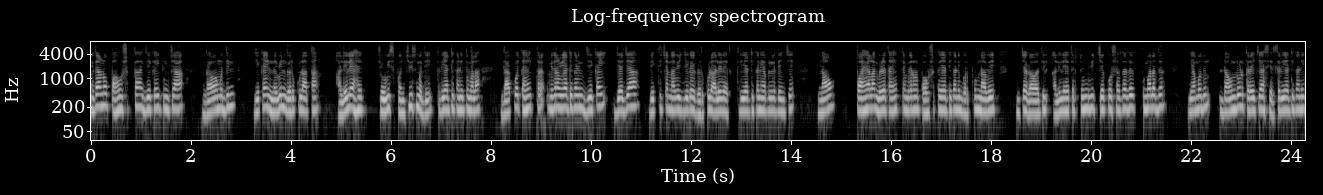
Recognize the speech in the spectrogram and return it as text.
मित्रांनो पाहू शकता जे काही तुमच्या गावामधील जे काही नवीन घरकुल आता आलेले आहेत चोवीस पंचवीसमध्ये तर या ठिकाणी तुम्हाला दाखवत आहे. तर मित्रांनो या ठिकाणी जे काही ज्या ज्या व्यक्तीच्या नावे जे काही घरकुल आलेले आहेत तर या ठिकाणी आपल्याला त्यांचे नाव पाहायला मिळत आहे. तर मित्रांनो पाहू शकता या ठिकाणी भरपूर नावे तुमच्या गावातील आलेली आहेत. तर तुम्ही चेक करू शकता. जर तुम्हाला जर यामधून डाउनलोड करायचे असेल तर या ठिकाणी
